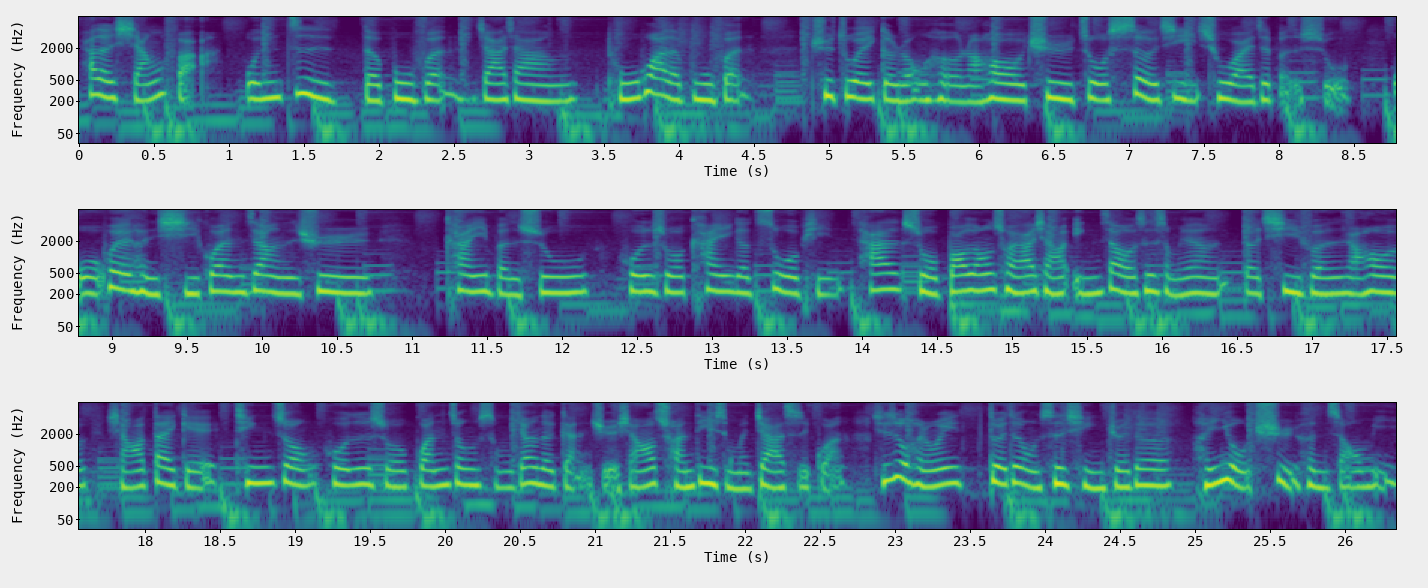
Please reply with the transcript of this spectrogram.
他的想法、文字的部分加上图画的部分去做一个融合，然后去做设计出来这本书。我会很习惯这样子去。看一本书，或者说看一个作品，它所包装出来，他想要营造的是什么样的气氛，然后想要带给听众或者是说观众什么样的感觉，想要传递什么价值观。其实我很容易对这种事情觉得很有趣、很着迷。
